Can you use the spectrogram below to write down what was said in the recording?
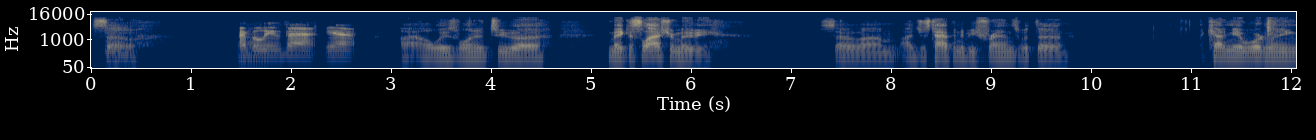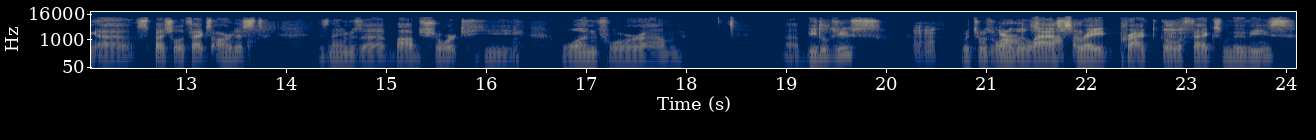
So I um, believe that. Yeah. I always wanted to uh, make a slasher movie. So um, I just happened to be friends with the Academy Award winning uh, special effects artist. His name's uh, Bob Short. He won for um, uh, Beetlejuice, Mhm. which was Oh, one of the last awesome. great practical effects movies.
